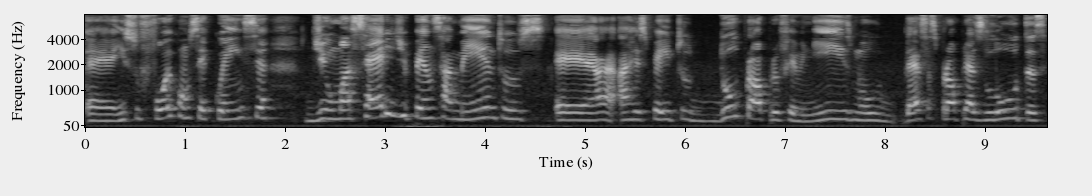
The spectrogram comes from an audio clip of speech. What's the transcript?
É, isso foi consequência de uma série de pensamentos é, a, a, respeito do próprio feminismo, ou dessas próprias lutas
